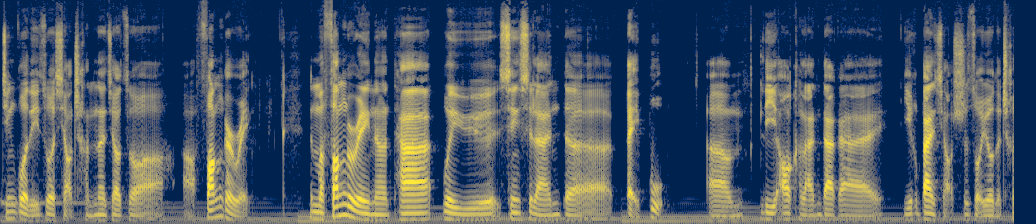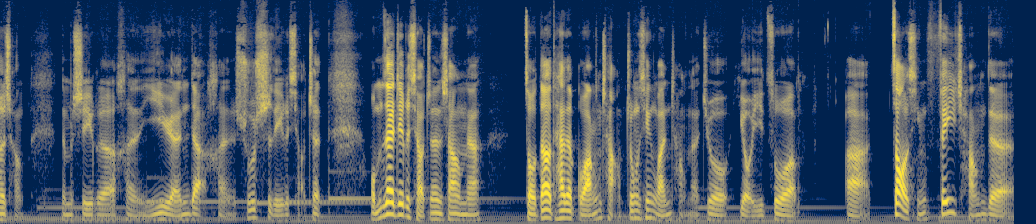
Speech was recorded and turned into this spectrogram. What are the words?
经过的一座小城呢，叫做啊 f u n g e r y 那么 f u n g a r y 呢？它位于新西兰的北部，嗯，离奥克兰大概一个半小时左右的车程。那么是一个很宜人的、很舒适的一个小镇。我们在这个小镇上呢，走到它的广场中心广场呢，就有一座啊造型非常的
